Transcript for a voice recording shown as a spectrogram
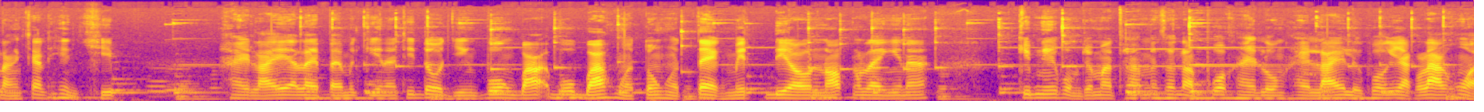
หลังจากที่เห็นคลิป ไฮไลท์อะไรไปเมื่อกี้นะ ที่โดดยิงโป้งบะโบบะหัวตรงหัวแตกเม็ดเดียวน็อกอะไรอย่างงี้นะ คลิปนี้ผมจะมาทำให้สำหรับพวกไฮลงไฮไลท์หรือพวกอยากลากหัว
